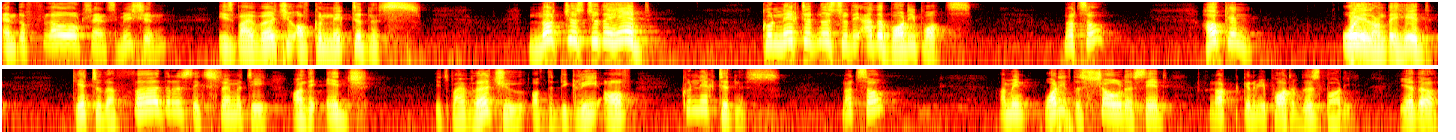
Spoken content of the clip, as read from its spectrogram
And the flow of transmission is by virtue of connectedness not just to the head, connectedness to the other body parts. Not so? How can oil on the head get to the furthest extremity on the edge? It's by virtue of the degree of connectedness. Not so? I mean, what if the shoulder said, not going to be part of this body? Here the,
